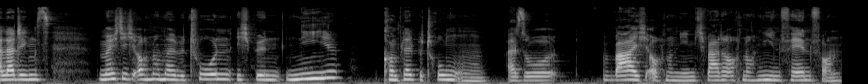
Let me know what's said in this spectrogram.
Allerdings möchte ich auch nochmal betonen, ich bin nie komplett betrunken. Also war ich auch noch nie. Ich war da auch noch nie ein Fan von.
